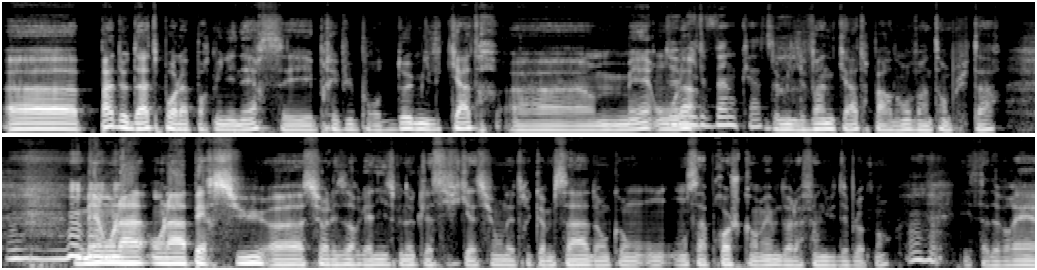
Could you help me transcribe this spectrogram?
Pas de date pour la porte millénaire, c'est prévu pour 2004, euh, mais on l'a. 2024. 2024, pardon, 20 ans plus tard. Mais on l'a, on l'a aperçu sur les organismes de classification, des trucs comme ça, donc on, on- on s'approche quand même de la fin du développement. Mhm. Et ça devrait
